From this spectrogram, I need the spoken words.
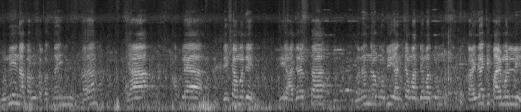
कुणीही नाकारू शकत नाही. कारण या आपल्या देशामध्ये जी अजरकता नरेंद्र मोदी यांच्या माध्यमातून कायद्याची पायमल्ली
